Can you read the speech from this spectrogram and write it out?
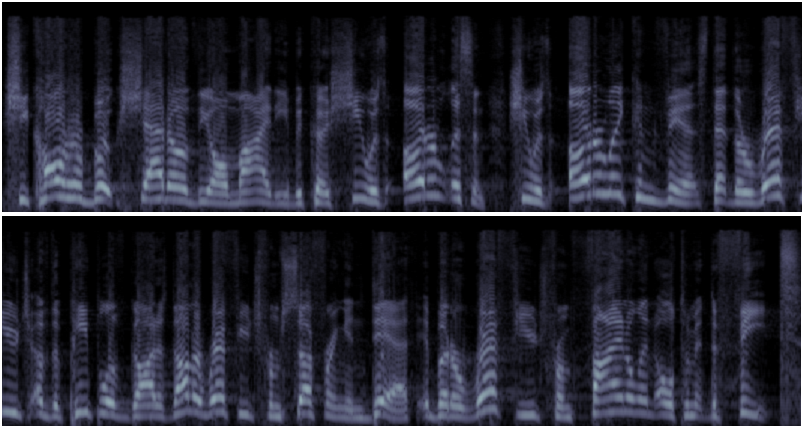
She called her book Shadow of the Almighty because she was utter listen, she was utterly convinced that the refuge of the people of God is not a refuge from suffering and death, but a refuge from final and ultimate defeat.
